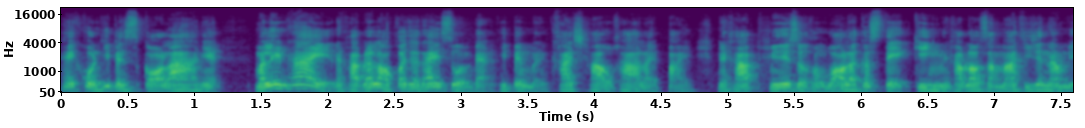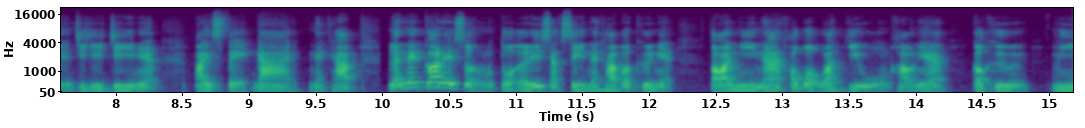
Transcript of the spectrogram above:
ให้คนที่เป็น scholar เนี่ย มาเล่นให้นะครับแล้วเราก็จะได้ส่วนแบ่งที่เป็นเหมือนค่าเช่าค่าอะไรไปนะครับมีในส่วนของวอลแล้วก็สเต็กกิ้งนะครับเราสามารถที่จะนำเหรียญ GGG เนี่ยไปสเต็กได้นะครับและนั่นก็ในส่วนของตัว early success นะครับก็คือเนี่ยตอนนี้นะเขาบอกว่ากิลของเขาเนี่ยก็คือมี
